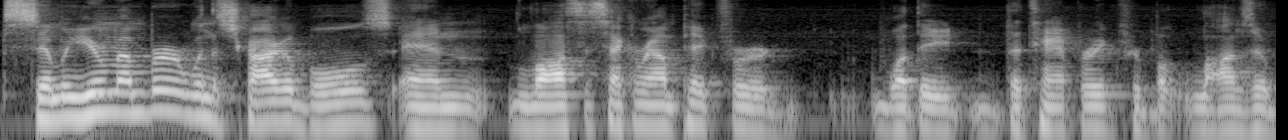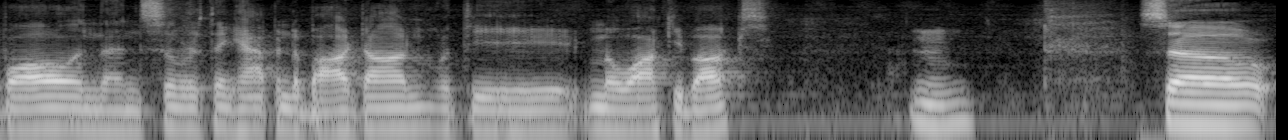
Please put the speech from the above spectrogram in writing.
similar. You remember when the Chicago Bulls and lost the second round pick for what they the tampering for Lonzo Ball, and then similar thing happened to Bogdan with the Milwaukee Bucks. Mm-hmm. So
